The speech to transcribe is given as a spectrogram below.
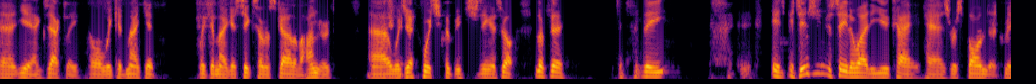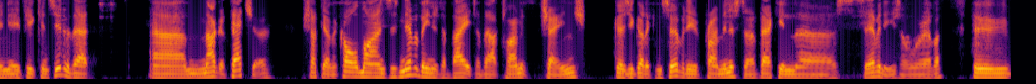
Uh, yeah, exactly. Or we could make it, we could make it six on a scale of hundred, uh, which which would be interesting as well. Look, the the it, it's interesting to see the way the UK has responded. I mean, if you consider that um, Margaret Thatcher shut down the coal mines, there's never been a debate about climate change because you've got a conservative prime minister back in the 70s or wherever who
